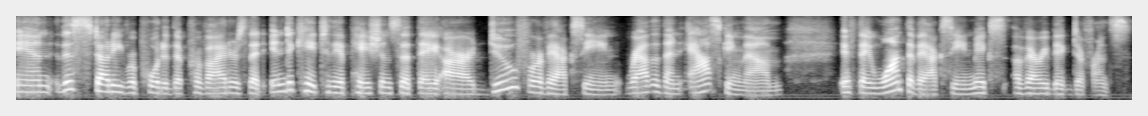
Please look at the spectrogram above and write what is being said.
And this study reported that providers that indicate to their patients that they are due for a vaccine rather than asking them if they want the vaccine makes a very big difference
